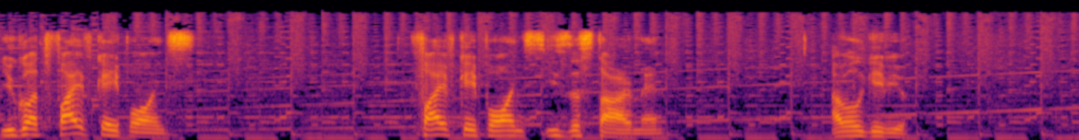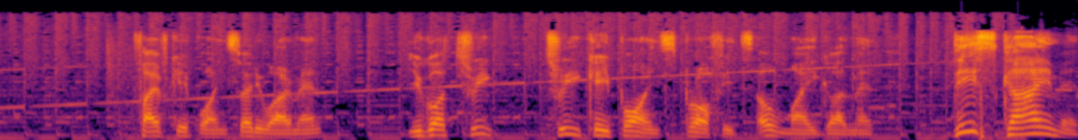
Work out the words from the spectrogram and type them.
You got 5k points. 5k points is the star, man. I will give you 5k points. Where you are, man? You got 3 3k points profits. Oh my god, man. This guy, man.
